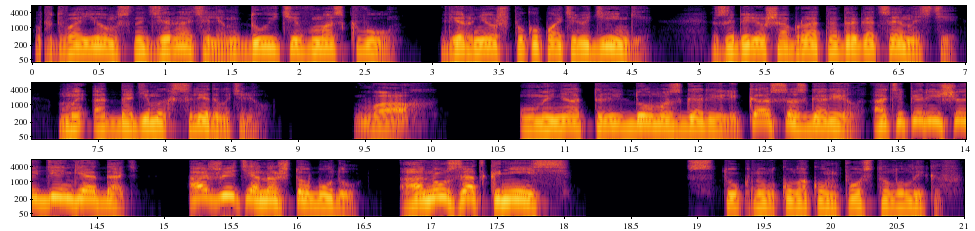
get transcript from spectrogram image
Вдвоем с надзирателем дуйте в Москву, вернешь покупателю деньги, заберешь обратно драгоценности, мы отдадим их следователю. Вах! У меня три дома сгорели, касса сгорела, а теперь еще и деньги отдать. А жить я на что буду? А ну, заткнись! Стукнул кулаком по столу Лыков.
